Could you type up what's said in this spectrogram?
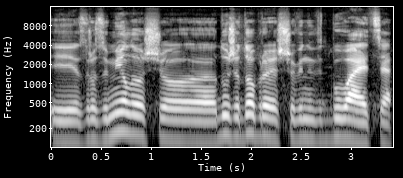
І зрозуміло, що е, дуже добре, що він відбувається.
